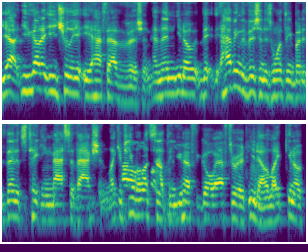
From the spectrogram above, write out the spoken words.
Yeah, you got to, you truly, you have to have a vision. And then, you know, the, having the vision is one thing, but it's, then it's taking massive action. Like if you oh, want something, you have to go after it. You know, like, you know,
